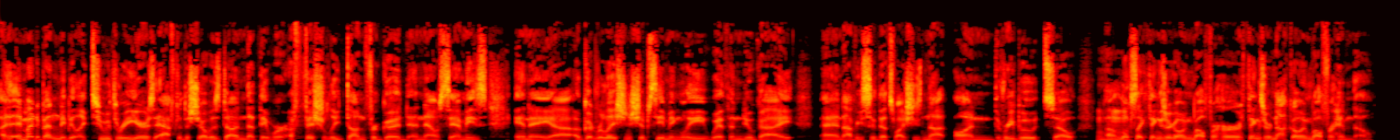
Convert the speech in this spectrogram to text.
it might have been maybe like two or three years after the show was done that they were officially done for good. And now Sammy's in a, uh, a good relationship seemingly with a new guy. And obviously that's why she's not on the reboot. So, uh, Mhm. looks like things are going well for her. Things are not going well for him though.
